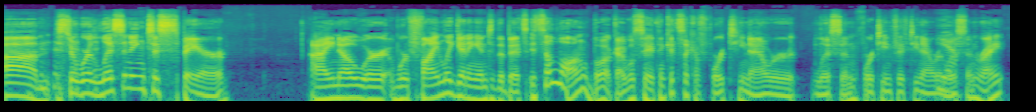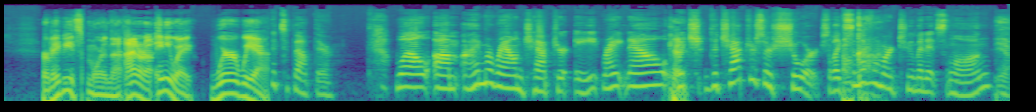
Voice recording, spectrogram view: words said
um, so we're listening to Spare. I know we're we're finally getting into the bits. It's a long book. I will say. I think it's like a 14 hour listen, 14, 15 hour Yeah. listen, right? Or maybe it's more than that. I don't know. Anyway, where are we at? It's about there. Well, um, I'm around chapter eight right now, Okay. which the chapters are short. Like some of them are two minutes long. Yeah.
